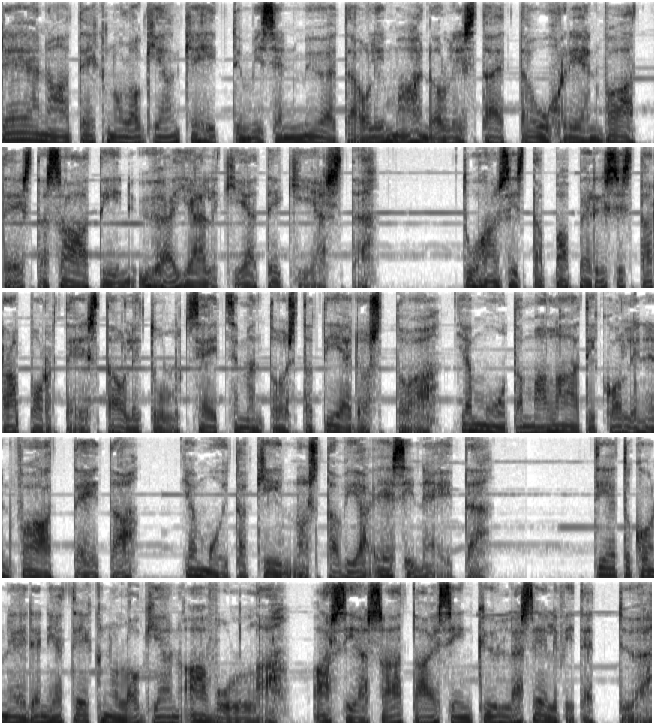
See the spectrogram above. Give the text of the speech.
DNA-teknologian kehittymisen myötä oli mahdollista, että uhrien vaatteista saatiin yhä jälkiä tekijästä – Tuhansista paperisista raporteista oli tullut 17 tiedostoa ja muutama laatikollinen vaatteita ja muita kiinnostavia esineitä. Tietokoneiden ja teknologian avulla asia saataisiin kyllä selvitettyä,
